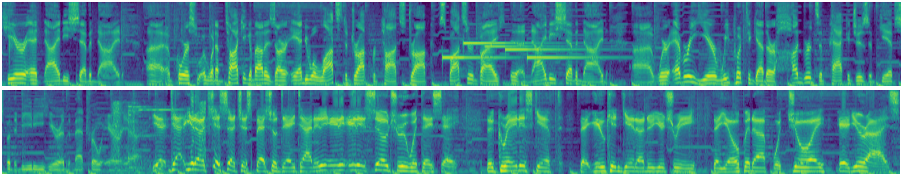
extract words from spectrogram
here at 97.9. Uh, of course, what I'm talking about is our annual Lots to Drop for Tots drop, sponsored by uh, 97.9 uh, where every year we put together hundreds of packages of gifts for the needy here in the metro area. Yeah, Dad, you know, it's just such a special day, Dad. It, it, it is so true what they say. The greatest gift that you can get under your tree that you open up with joy in your eyes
